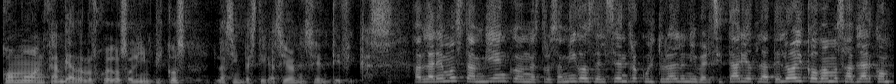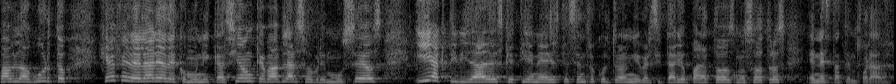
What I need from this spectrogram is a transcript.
cómo han cambiado los Juegos Olímpicos las investigaciones científicas. Hablaremos también con nuestros amigos del Centro Cultural Universitario Tlatelolco. Vamos a hablar con Pablo Aburto, jefe del área de comunicación, que va a hablar sobre museos y actividades que tiene este Centro Cultural Universitario para todos nosotros en esta temporada.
